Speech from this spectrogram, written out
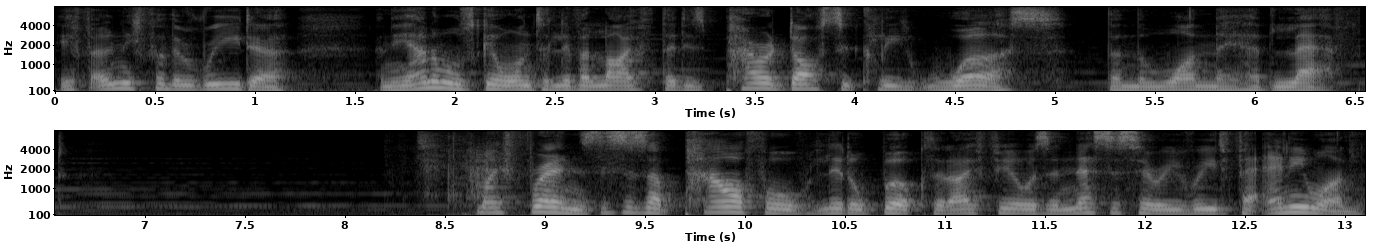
if only for the reader, and the animals go on to live a life that is paradoxically worse than the one they had left. My friends, this is a powerful little book that I feel is a necessary read for anyone.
